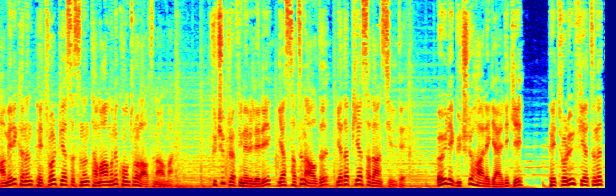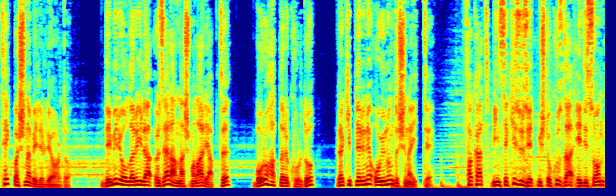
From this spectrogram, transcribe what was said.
Amerika'nın petrol piyasasının tamamını kontrol altına almak. Küçük rafinerileri ya satın aldı ya da piyasadan sildi. Öyle güçlü hale geldi ki petrolün fiyatını tek başına belirliyordu. Demir yollarıyla özel anlaşmalar yaptı, boru hatları kurdu, rakiplerini oyunun dışına itti. Fakat 1879'da Edison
